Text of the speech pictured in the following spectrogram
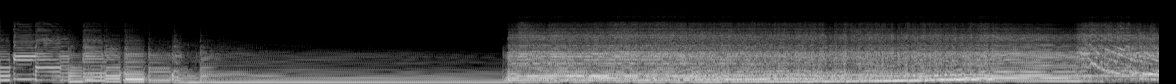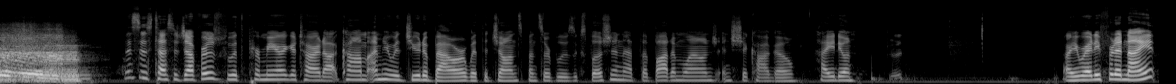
This is Tessa Jeffers with PremierGuitar.com. I'm here with Judah Bauer with the Jon Spencer Blues Explosion at the Bottom Lounge in Chicago. How you doing? Good. Are you ready for tonight?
